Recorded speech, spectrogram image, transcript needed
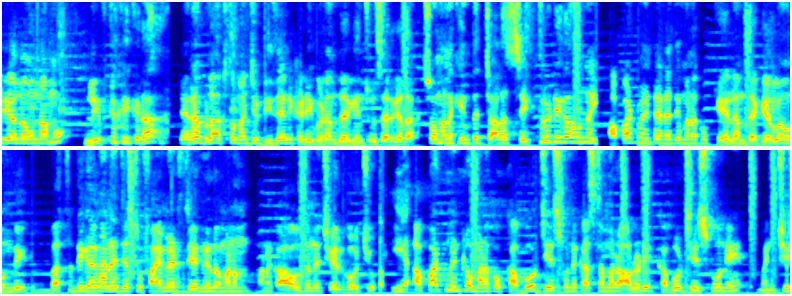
ఏరియాలో ఉన్నాము. లిఫ్ట్కి ఇక్కడ టెరా బ్లాక్స్తో మంచి డిజైన్ ఇక్కడ ఇవ్వడం జరిగింది చూసారు కదా. సో మనకి ఇంత చాలా సెక్యూరిటీగా ఉన్న అపార్ట్మెంట్ అనేది మనకు కేవలం దగ్గరలో ఉంది. బస్సు దిగగానే జస్ట్ ఫైవ్ మినిట్స్ జర్నీలో మనం మనకు హౌస్ అనేది చేరుకోవచ్చు. ఈ అపార్ట్మెంట్లో మనకు కబోర్డ్ చేసుకునే కస్టమర్ ఆల్రెడీ కబోర్డ్ చేసుకుని మంచి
